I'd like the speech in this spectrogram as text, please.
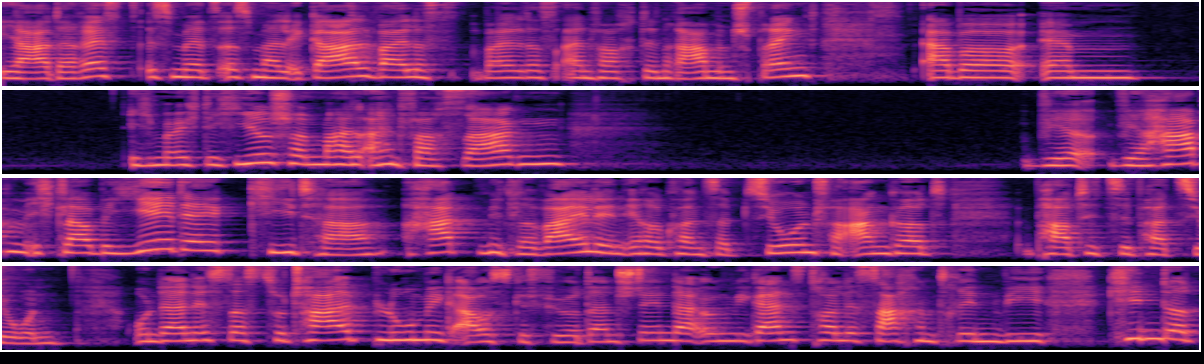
ja, der Rest ist mir jetzt erstmal egal, weil es, weil das einfach den Rahmen sprengt. Aber ähm, ich möchte hier schon mal einfach sagen, wir, wir haben, ich glaube, jede Kita hat mittlerweile in ihrer Konzeption verankert Partizipation. Und dann ist das total blumig ausgeführt. Dann stehen da irgendwie ganz tolle Sachen drin, wie Kinder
